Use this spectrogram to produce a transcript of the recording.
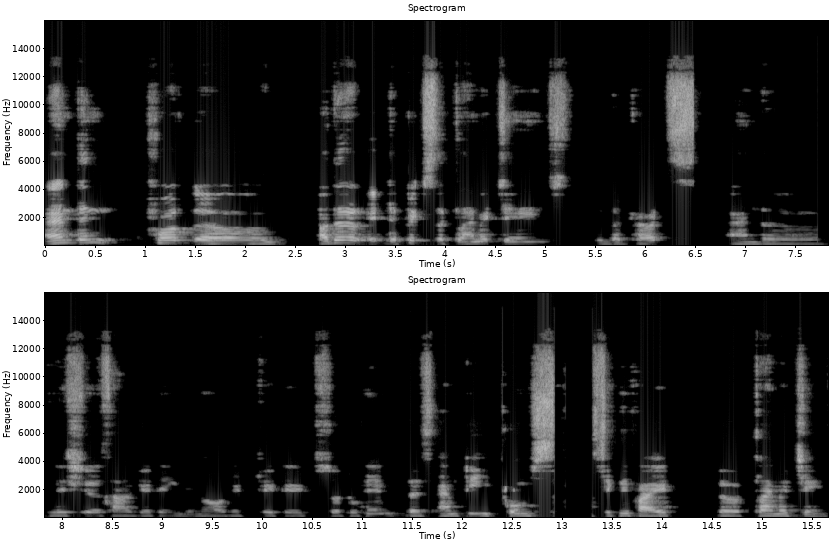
And then for the other, it depicts the climate change the cuts and the glaciers are getting, you know, retreated. So to him, this empty combs signified the climate change,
